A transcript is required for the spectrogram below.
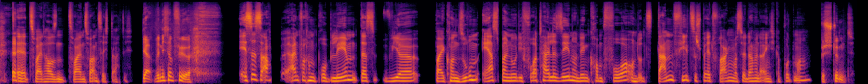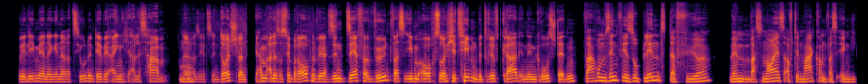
äh, 2022, dachte ich. Ja, bin ich dafür. Ist es auch einfach ein Problem, dass wir bei Konsum erstmal nur die Vorteile sehen und den Komfort und uns dann viel zu spät fragen, was wir damit eigentlich kaputt machen? Bestimmt. Wir leben ja in einer Generation, in der wir eigentlich alles haben. Ne? Mhm. Also jetzt in Deutschland. Wir haben alles, was wir brauchen. Wir sind sehr verwöhnt, was eben auch solche Themen betrifft, gerade in den Großstädten. Warum sind wir so blind dafür, wenn was Neues auf den Markt kommt, was irgendwie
